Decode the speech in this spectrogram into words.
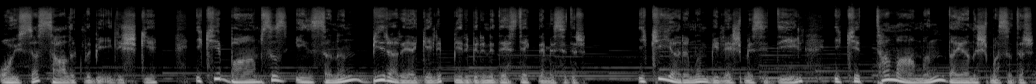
Oysa sağlıklı bir ilişki, iki bağımsız insanın bir araya gelip birbirini desteklemesidir. İki yarımın birleşmesi değil, iki tamamın dayanışmasıdır.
